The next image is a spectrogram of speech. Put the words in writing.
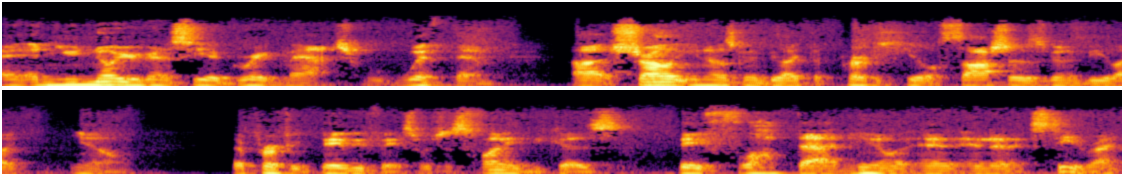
and, and you know you're going to see a great match with them. Uh, Charlotte, you know, is going to be like the perfect heel. Sasha is going to be like you know the perfect babyface, which is funny because they flopped that you know in, in NXT, right?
